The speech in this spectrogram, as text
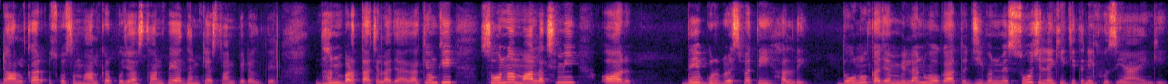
डालकर उसको संभाल कर पूजा स्थान पर या धन के स्थान पर रख दें। धन बढ़ता चला जाएगा, क्योंकि सोना, माँ लक्ष्मी और देवगुरु बृहस्पति, हल्दी दोनों का जब मिलन होगा तो जीवन में सोच लें कि कितनी खुशियाँ आएँगी।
